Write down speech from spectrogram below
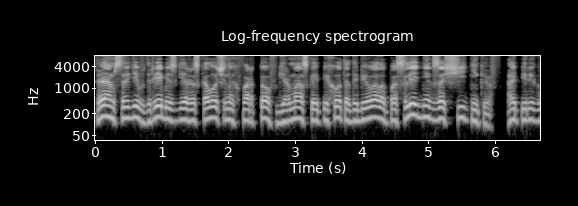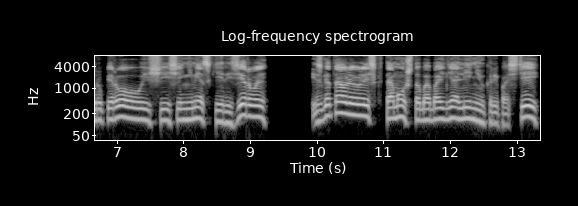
Там, среди вдребезги расколоченных фортов, германская пехота добивала последних защитников, а перегруппировывающиеся немецкие резервы изготавливались к тому, чтобы, обойдя линию крепостей,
